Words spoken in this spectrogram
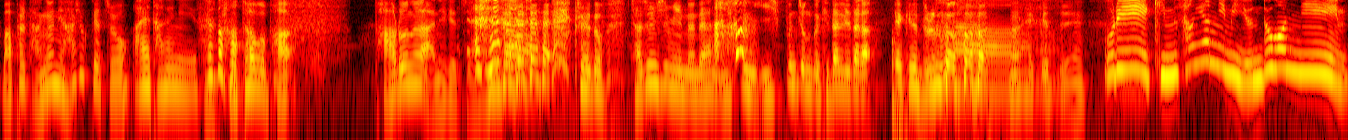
마팔 당연히 하셨겠죠. 아, 당연히. 설마. 좋다고 봐. 바로는 아니겠지. 그래도 자존심이 있는데 한 20분, 20분 정도 기다리다가 이렇게 눌러 아. 했겠지. 우리 김성현 님이 윤도건 님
